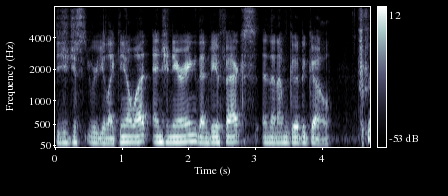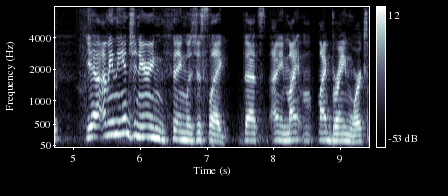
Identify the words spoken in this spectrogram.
Did you just were you like you know what engineering then VFX and then I'm good to go? Yeah, I mean the engineering thing was just like that's. I mean my my brain works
